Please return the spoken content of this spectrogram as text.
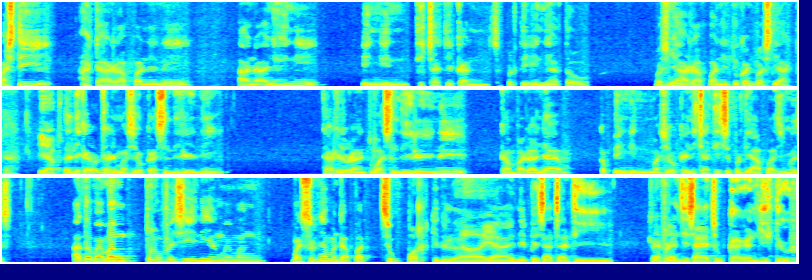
pasti ada harapan ini anaknya ini ingin dijadikan seperti ini atau maksudnya harapan itu kan pasti ada Ya, Jadi kalau dari Mas Yoga sendiri ini dari orang tua sendiri ini gambarannya kepingin Mas Yoga ini jadi seperti apa sih Mas? Atau memang profesi ini yang memang maksudnya mendapat support gitu loh. Oh, iya. Ya ini bisa jadi referensi saya juga kan gitu.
